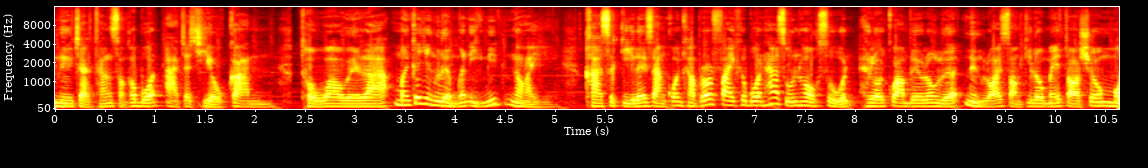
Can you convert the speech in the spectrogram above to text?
เนื่องจากทั้งสองขบวนอาจจะเฉียวกันทว่าเวลามันก็ยังเหลื่อมกันอีกนิดหน่อยคาสกิเลยสั่งคนขับรถไฟขบวน 5060 ให้ลดความเร็วลงเหลือ 102 กิโลเมตรต่อชั่วโม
